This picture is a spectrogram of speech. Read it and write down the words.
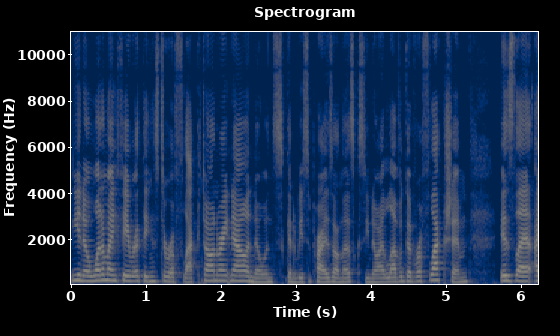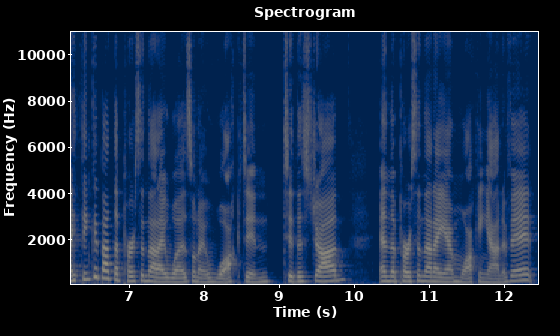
you know, one of my favorite things to reflect on right now, and no one's going to be surprised on this because, you know, I love a good reflection, is that I think about the person that I was when I walked into this job and the person that I am walking out of it.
